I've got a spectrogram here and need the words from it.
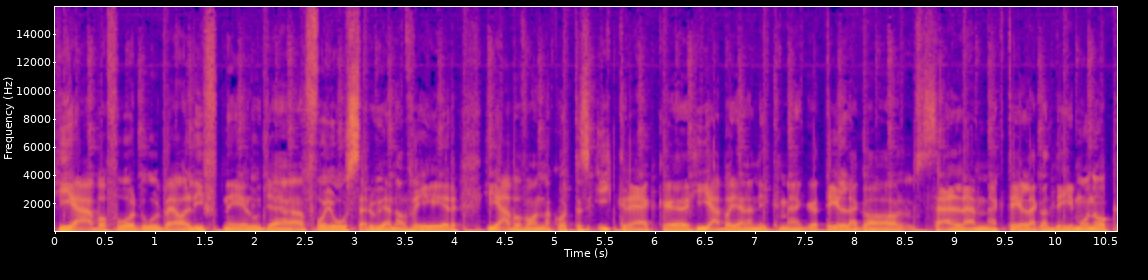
hiába fordul be a liftnél ugye folyószerűen a vér, hiába vannak ott az ikrek, hiába jelenik meg tényleg a szellem, meg tényleg a démonok.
